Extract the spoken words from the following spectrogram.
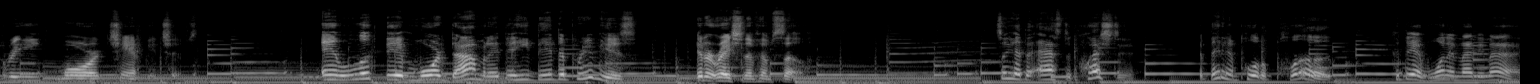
three more championships. And looked at more dominant than he did the previous iteration of himself. So you have to ask the question if they didn't pull the plug, could they have won in 99?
